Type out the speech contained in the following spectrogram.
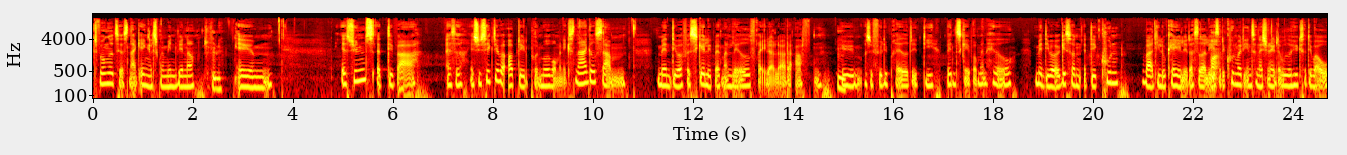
tvunget til at snakke engelsk med mine venner. Selvfølgelig. Øhm, jeg synes, at det var... Altså, jeg synes ikke, det var opdelt på en måde, hvor man ikke snakkede sammen, men det var forskelligt, hvad man lavede fredag og lørdag aften. Mm. Øhm, og selvfølgelig prægede det de venskaber, man havde. Men det var jo ikke sådan, at det kun var de lokale, der sad og læste. Det kun var de internationale, der var ude og hygge sig. Det var jo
